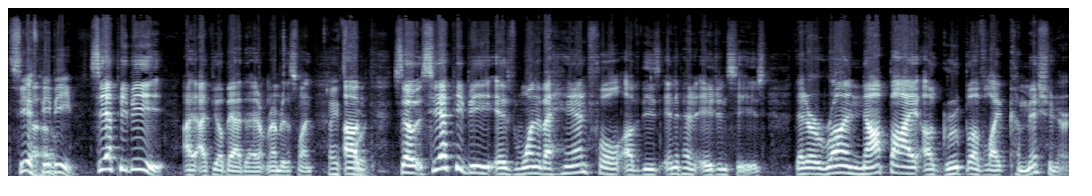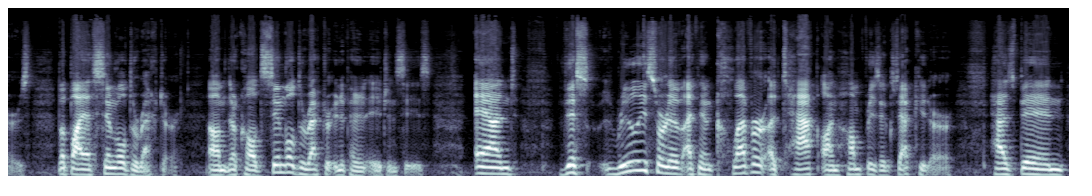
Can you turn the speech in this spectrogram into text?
CFPB. CFPB. I, I feel bad that I don't remember this one. Um, so CFPB is one of a handful of these independent agencies that are run not by a group of like commissioners, but by a single director. Um, they're called single director independent agencies, and this really sort of I think clever attack on Humphrey's executor has been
